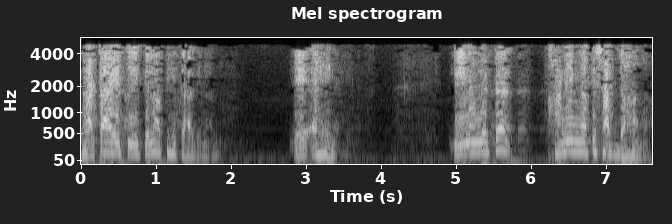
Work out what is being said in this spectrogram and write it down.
මට අයිති කියලා අපි හිතාගෙන ඉන්නවා. ඒ ඇහෙන. ඊළඟට කනෙන් අපි ශබ්ද අහනවා.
